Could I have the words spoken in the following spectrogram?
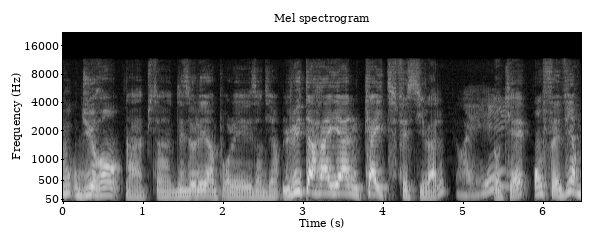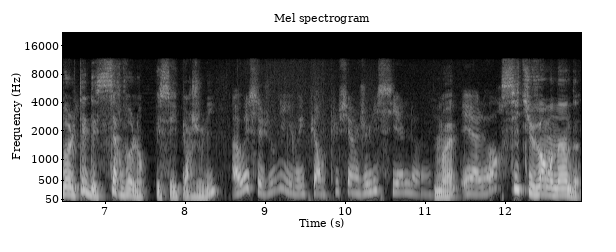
où durant, ah putain, désolé hein, pour les Indiens, l'Uttarayan Kite Festival, Oui. ok, on fait virevolter des cerfs-volants et c'est hyper joli. Ah oui, c'est joli, oui. Puis en plus, il y a un joli ciel. euh. Ouais. Et alors? Si tu vas en Inde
